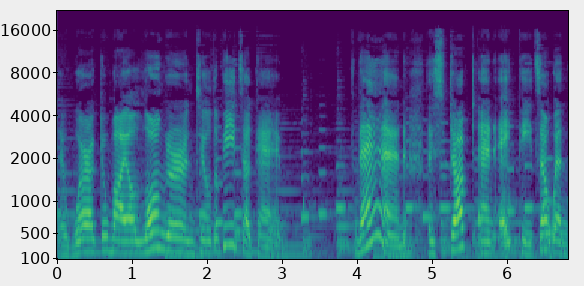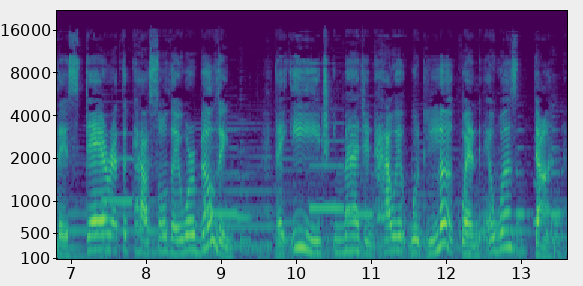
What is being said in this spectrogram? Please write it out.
They worked a while longer until the pizza came. Then they stopped and ate pizza when they stared at the castle they were building. They each imagined how it would look when it was done.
